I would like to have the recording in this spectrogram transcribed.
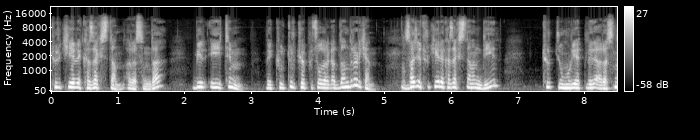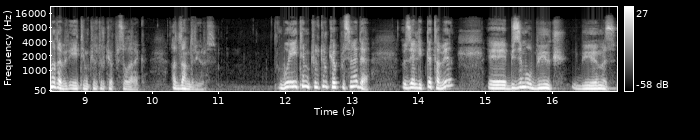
Türkiye ve Kazakistan arasında bir eğitim ve kültür köprüsü olarak adlandırırken sadece Türkiye ile Kazakistan'ın değil Türk Cumhuriyetleri arasında da bir eğitim kültür köprüsü olarak adlandırıyoruz. Bu eğitim kültür köprüsüne de özellikle tabii e, bizim o büyük büyüğümüz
